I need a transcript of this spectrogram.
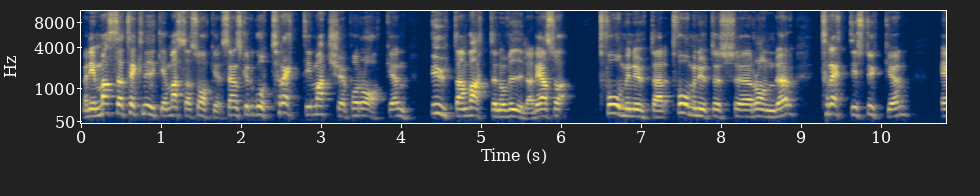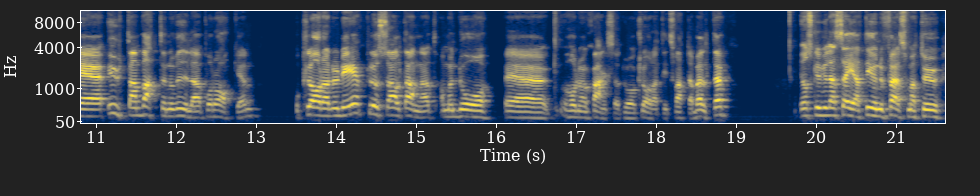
Men det är massa tekniker, massa saker. Sen ska du gå 30 matcher på raken utan vatten och vila. Det är alltså två, minuter, två minuters eh, ronder, 30 stycken, eh, utan vatten och vila på raken. Och klarar du det plus allt annat, ja, men då eh, har du en chans att du har klarat ditt svarta bälte. Jag skulle vilja säga att det är ungefär som att du,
